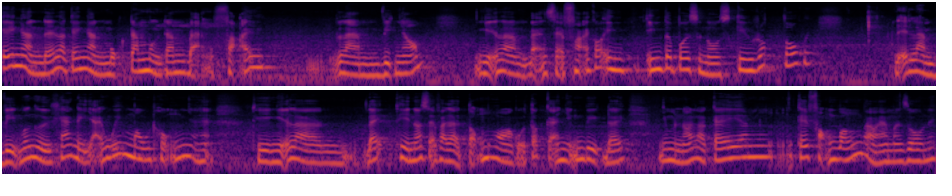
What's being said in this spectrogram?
cái ngành đấy là cái ngành 100% bạn phải làm việc nhóm. Nghĩa là bạn sẽ phải có interpersonal skill rất tốt ấy, để làm việc với người khác để giải quyết mâu thuẫn nha thì nghĩa là đấy thì nó sẽ phải là tổng hòa của tất cả những việc đấy. Nhưng mà nói là cái cái phỏng vấn vào Amazon ấy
